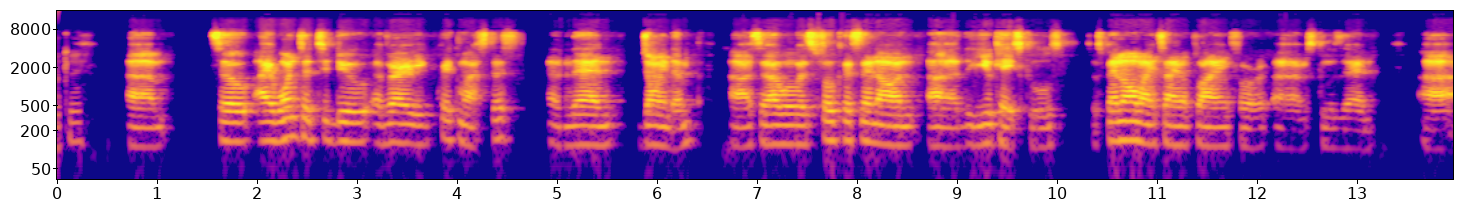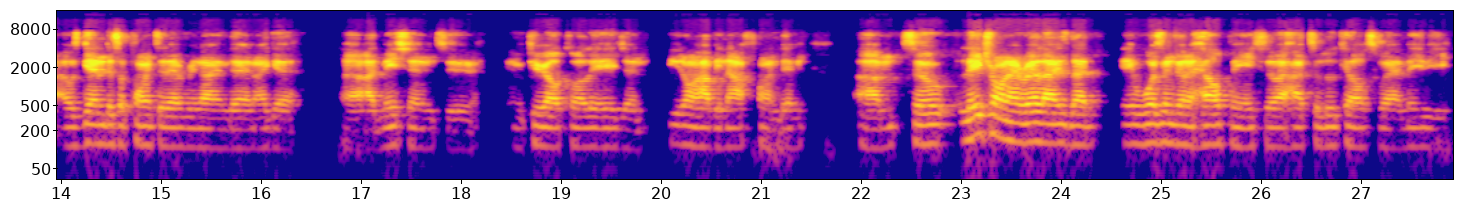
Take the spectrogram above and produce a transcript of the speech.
Okay. Um, so I wanted to do a very quick master's and then join them. Uh, so I was focusing on uh, the UK schools. So spend all my time applying for um, schools there. Uh, I was getting disappointed every now and then. I get uh, admission to Imperial College and you don't have enough funding. Um, so later on, I realized that it wasn't going to help me, so I had to look elsewhere. Maybe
